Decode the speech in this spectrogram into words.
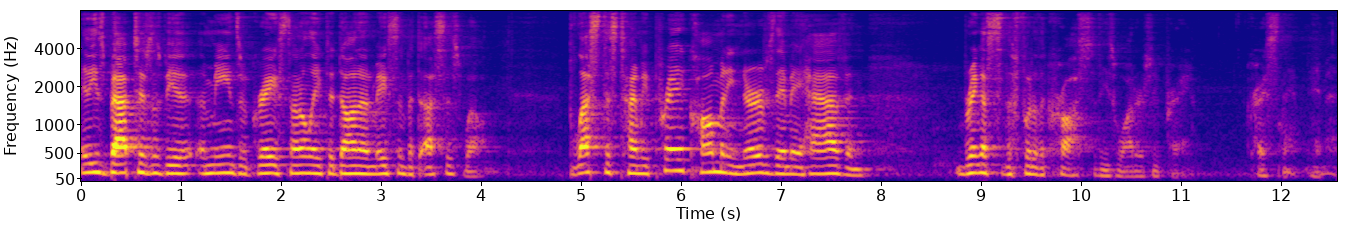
May these baptisms be a, means of grace not only to Donna and Mason, but to us as well. Bless this time, we pray. Calm any nerves they may have and bring us to the foot of the cross to these waters, we pray. In Christ's name, amen.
